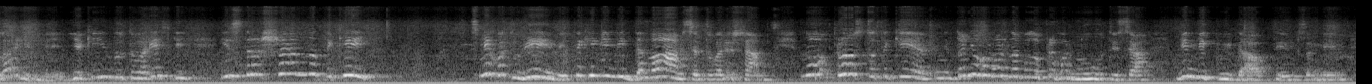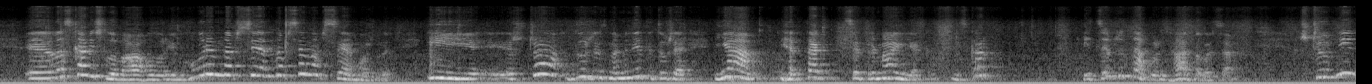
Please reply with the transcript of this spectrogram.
лагідний, який був товариський і страшенно такий сміхотливий, такий він віддавався товаришам. Ну, просто таке, до нього можна було пригорнутися, він відповідав тим самим. Е, Ласкаві слова говорив, говорив на все, на все, на все можна. І е, що дуже знамените, то вже я так це тримаю як скарб, і це вже також згадувалося, що він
